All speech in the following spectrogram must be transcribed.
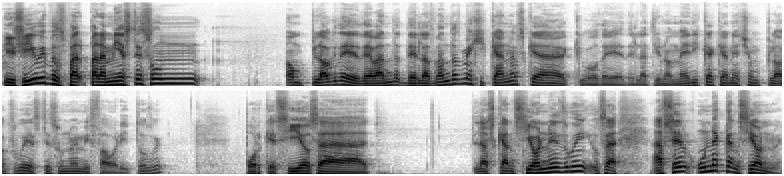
Y sí, güey, pues pa- para mí este es un unplug de, de, banda, de las bandas mexicanas que ha- o de, de Latinoamérica que han hecho unplugs, güey. Este es uno de mis favoritos, güey. Porque sí, o sea, las canciones, güey. O sea, hacer una canción, güey.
